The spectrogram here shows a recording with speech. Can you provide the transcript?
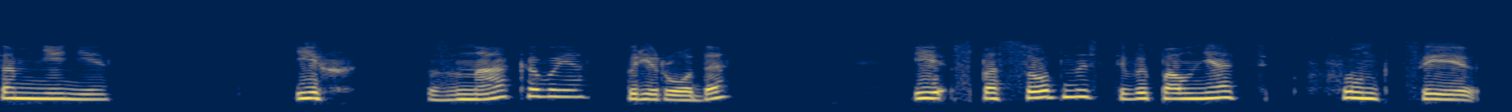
сомнения, их знаковая природа и способность выполнять функции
